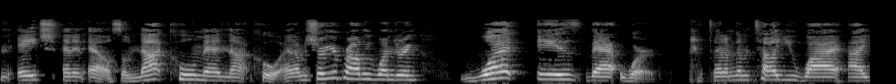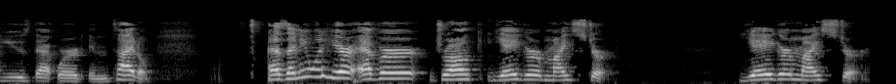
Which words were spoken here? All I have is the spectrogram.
an H, and an L. So not cool, man, not cool. And I'm sure you're probably wondering what is that word. And I'm going to tell you why I use that word in the title. Has anyone here ever drunk Jägermeister? Jägermeister.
